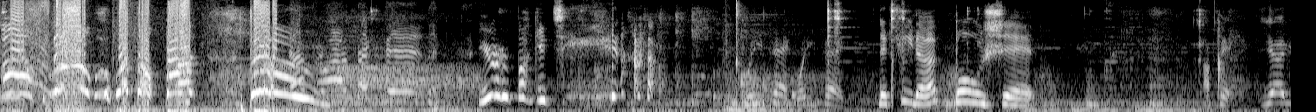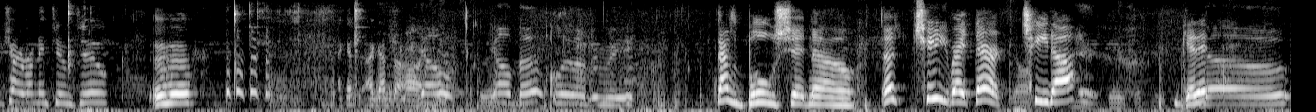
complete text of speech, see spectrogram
Oh no! What the fuck, dude? Oh, I picked it. You're a fucking cheat. What do you pick? What do you pick? the cheetah. Bullshit. I pick. Yeah, you try to run into him too. Uh huh. I got. The, I got the. Uh, Yo, yo, both flew over me. That's bullshit now. That's cheat right there, cheetah. Get it? No.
